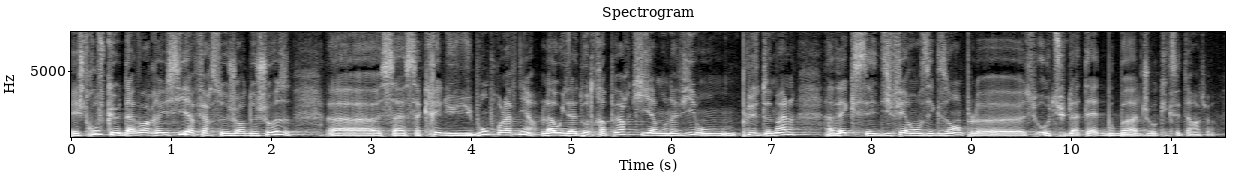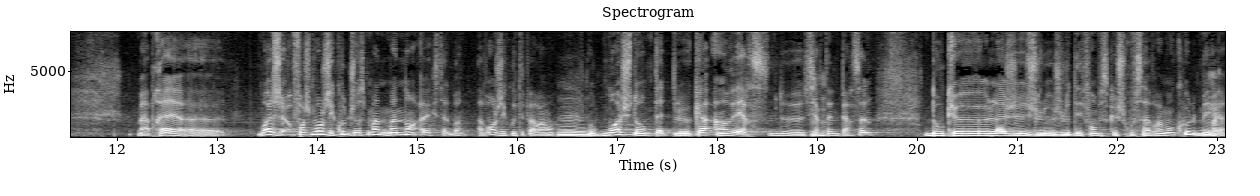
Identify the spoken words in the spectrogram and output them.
Et je trouve que d'avoir réussi à faire ce genre de choses, euh, ça, ça crée du, du bon pour l'avenir. Là où il y a d'autres rappeurs qui, à mon avis, ont plus de mal avec ces différents exemples euh, au-dessus de la tête, Booba, Joke, etc. Tu vois. Mais après, euh, moi, je- franchement, j'écoute Jossman maintenant avec cet album. Avant, j'écoutais pas vraiment. Donc moi, je suis dans peut-être le cas inverse de certaines personnes. Donc euh, là, je, je le, je le défends parce que je trouve ça vraiment cool. Mais Ouais. euh,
